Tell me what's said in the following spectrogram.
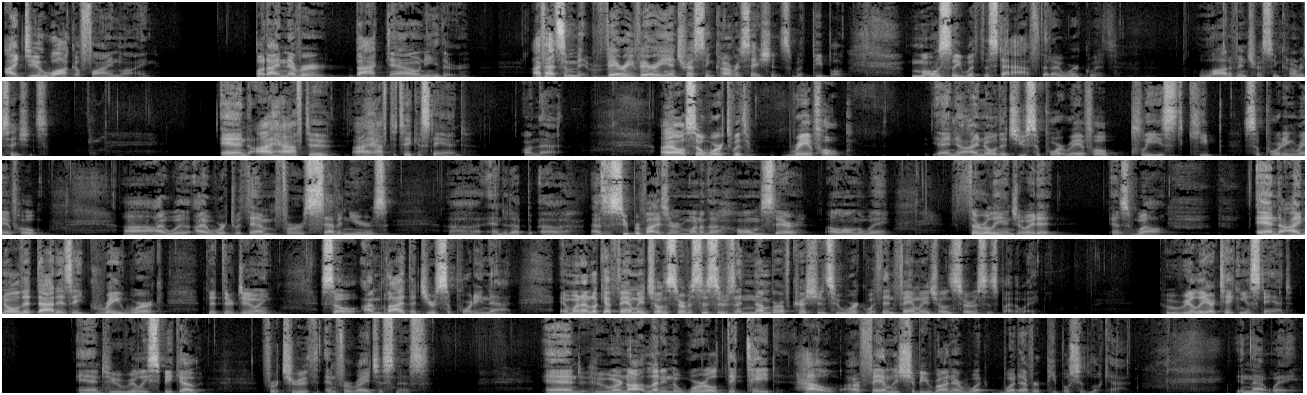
I do walk a fine line, but I never back down either. I've had some very, very interesting conversations with people, mostly with the staff that I work with. A lot of interesting conversations. And I have to, I have to take a stand on that. I also worked with Ray of Hope. And I know that you support Ray of Hope. Please keep supporting Ray of Hope. Uh, I, w- I worked with them for seven years. Uh, ended up uh, as a supervisor in one of the homes there along the way thoroughly enjoyed it as well. And I know that that is a great work that they're doing. So I'm glad that you're supporting that. And when I look at Family and Children's Services, there's a number of Christians who work within Family and Children's Services, by the way, who really are taking a stand and who really speak out for truth and for righteousness and who are not letting the world dictate how our families should be run or what, whatever people should look at in that way.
